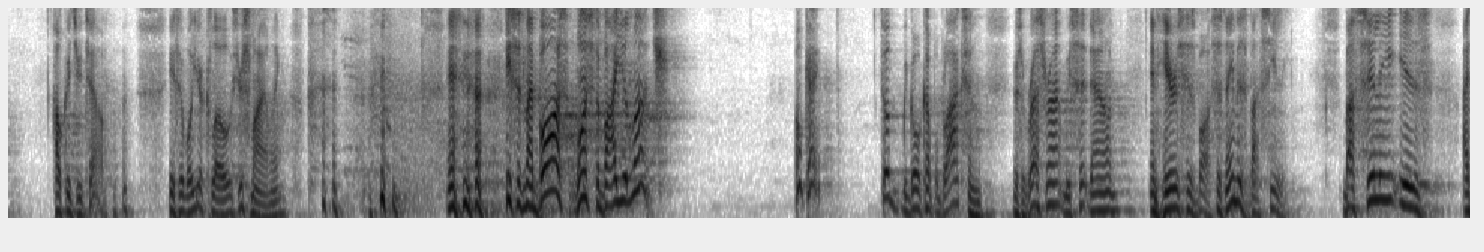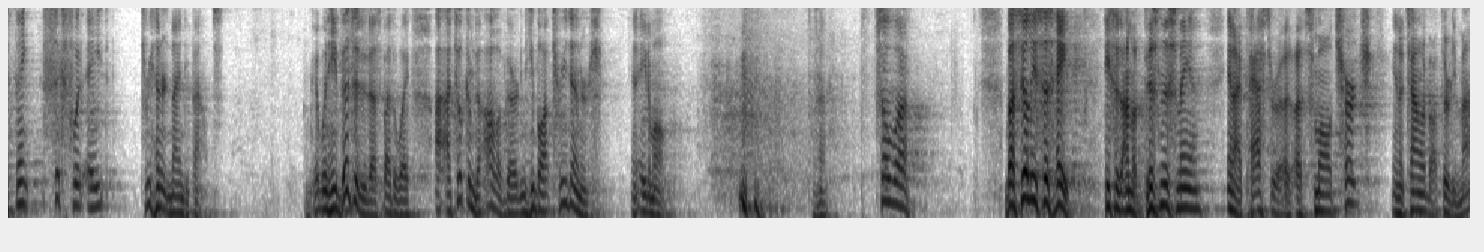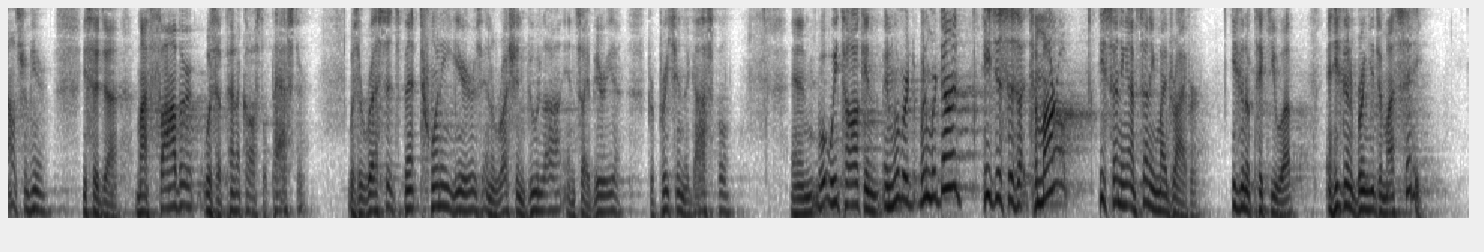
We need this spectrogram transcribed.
How could you tell? He said, Well, your clothes, you're smiling. and uh, he says, My boss wants to buy you lunch. Okay. So we go a couple blocks and there's a restaurant. We sit down and here's his boss. His name is Basili. Basili is, I think, six foot eight, 390 pounds. Okay, when he visited us, by the way, I, I took him to Olive Garden. He bought three dinners and ate them all. So uh, Basili says, Hey, he says, I'm a businessman and I pastor a, a small church in a town about 30 miles from here. He said, uh, My father was a Pentecostal pastor was arrested, spent 20 years in a Russian gulag in Siberia for preaching the gospel. And what we talk, and, and when, we're, when we're done, he just says, uh, Tomorrow, he's sending, I'm sending my driver. He's going to pick you up and he's going to bring you to my city.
